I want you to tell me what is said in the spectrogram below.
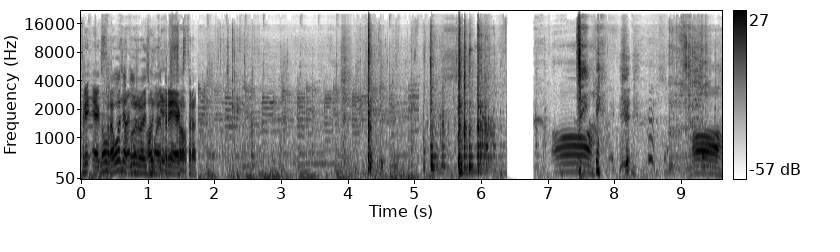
три екстра, Ну, от я мене- теж візьму окей, три все. екстра. О!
